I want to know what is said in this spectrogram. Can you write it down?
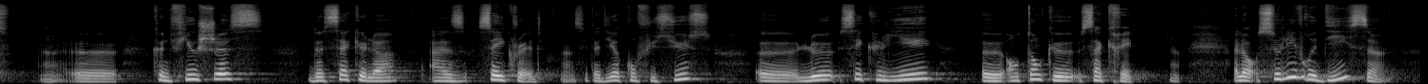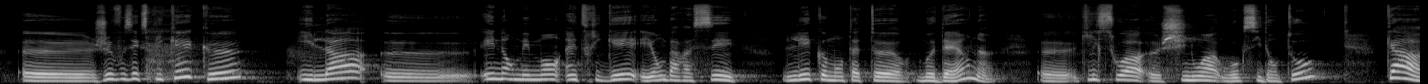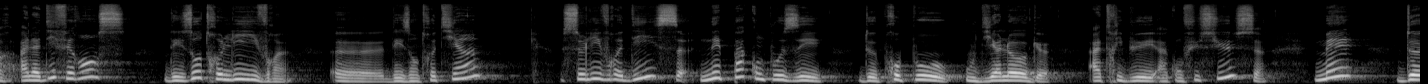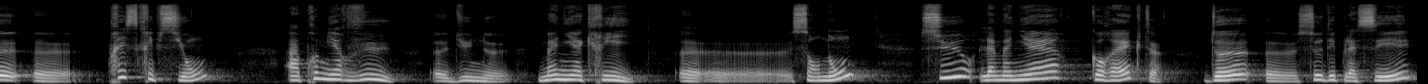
hein, Confucius, the Secular as Sacred, hein, c'est-à-dire Confucius, euh, le séculier euh, en tant que sacré. Alors, ce livre 10, euh, je vous expliquais que il a énormément intrigué et embarrassé les commentateurs modernes, qu'ils soient chinois ou occidentaux, car à la différence des autres livres des entretiens, ce livre 10 n'est pas composé de propos ou dialogues attribués à Confucius, mais de euh, prescriptions à première vue euh, d'une maniaquerie euh, sans nom sur la manière correcte de se déplacer,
